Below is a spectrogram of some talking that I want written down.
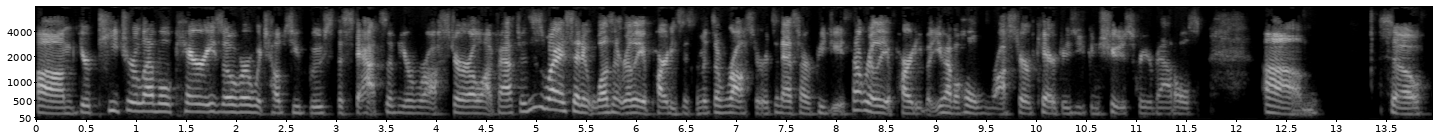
um, your teacher level carries over, which helps you boost the stats of your roster a lot faster. This is why I said it wasn't really a party system. It's a roster. It's an SRPG. It's not really a party, but you have a whole roster of characters you can choose for your battles. Um, so,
